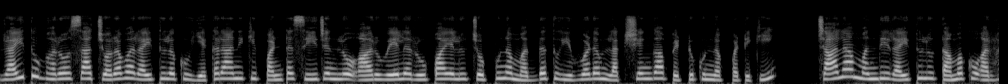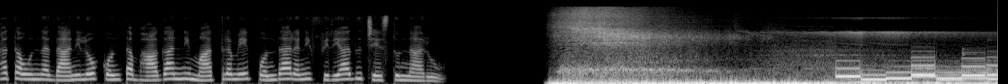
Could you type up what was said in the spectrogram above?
రైతు భరోసా చొరవ రైతులకు ఎకరానికి పంట సీజన్లో ఆరు వేల రూపాయలు చొప్పున మద్దతు ఇవ్వడం లక్ష్యంగా పెట్టుకున్నప్పటికీ చాలా మంది రైతులు తమకు అర్హత ఉన్న దానిలో కొంత భాగాన్ని మాత్రమే పొందారని ఫిర్యాదు చేస్తున్నారు Thank you.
